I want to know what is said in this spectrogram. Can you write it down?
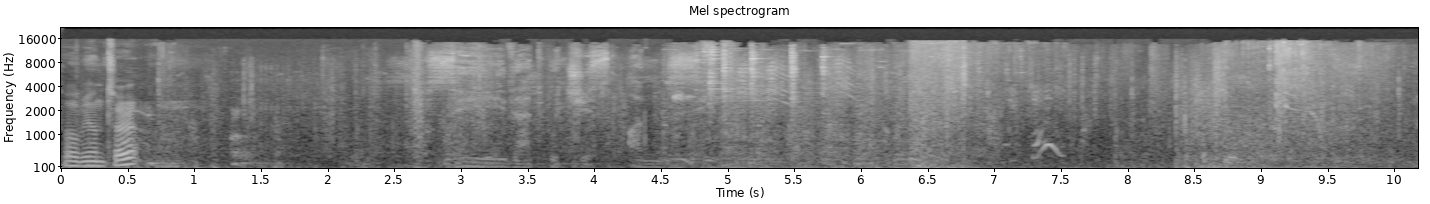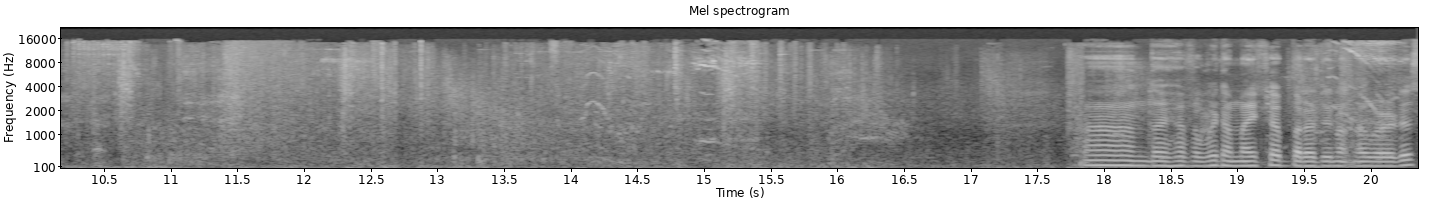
Toby on turret. See that which is unseen. And they have a Widowmaker, but I do not know where it is.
